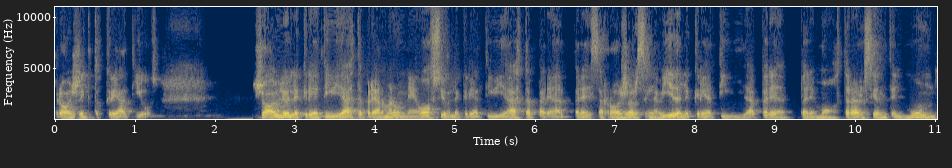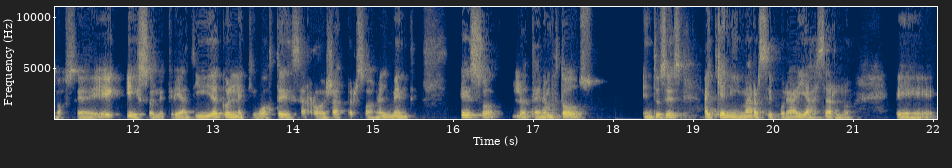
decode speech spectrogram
proyectos creativos. Yo hablo de la creatividad hasta para armar un negocio, la creatividad hasta para, desarrollarse en la vida, la creatividad para, para, mostrarse ante el mundo, o sea, e, eso, la creatividad con la que vos te desarrollas personalmente. Eso lo tenemos todos. Entonces hay que animarse por ahí a hacerlo. Eh,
